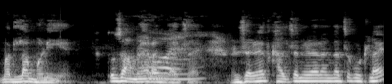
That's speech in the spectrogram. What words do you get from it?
मधला मणी आहे. तो जांभळ्या. रंगाचा आहे. आणि सगळ्यात खालचा निळ्या रंगाचा कुठला आहे?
